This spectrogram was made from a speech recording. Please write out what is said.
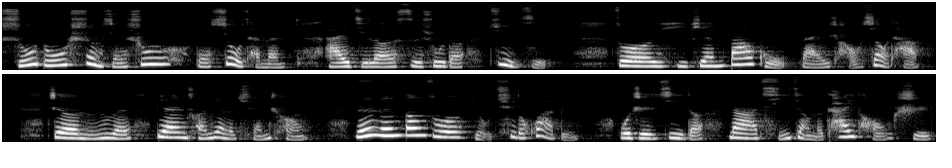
熟读圣贤书的秀才们，还集了四书的句子，做一篇八股来嘲笑他。这铭文便传遍了全城，人人当作有趣的画饼。我只记得那奇讲的开头是：“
